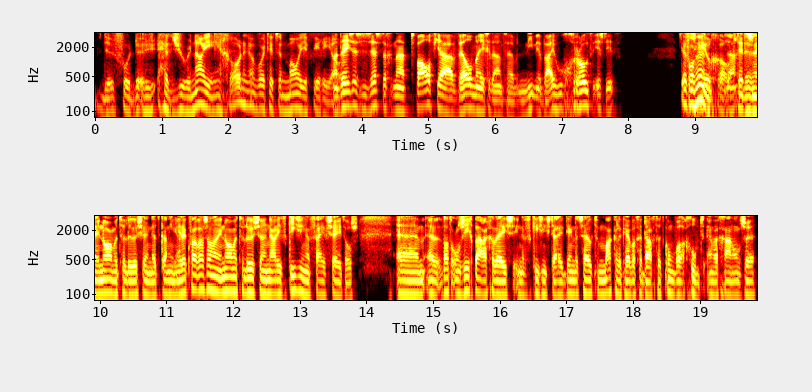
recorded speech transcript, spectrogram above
de, voor de, het journaal in Groningen, wordt dit een mooie periode. Maar D66 na 12 jaar wel meegedaan te hebben, niet meer bij. Hoe groot is dit? Dat voor is hun. heel groot. Ja. Dit is een enorme teleurstelling, dat kan niet meer. Er was al een enorme teleurstelling na die verkiezingen, vijf zetels. Ehm, eh, wat onzichtbaar geweest in de verkiezingstijd. Ik denk dat zij ook te makkelijk hebben gedacht, het komt wel goed. En we gaan onze,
